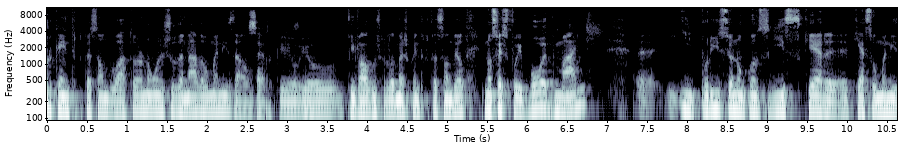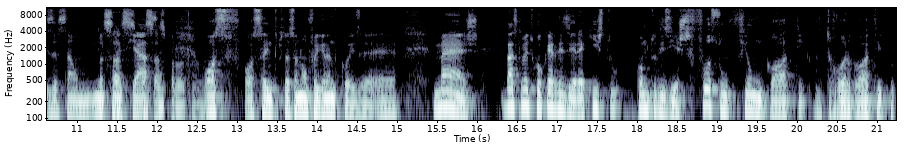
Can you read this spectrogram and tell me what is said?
porque a interpretação do ator não ajuda nada a humanizá-lo. Certo, Porque eu, eu tive alguns problemas com a interpretação dele. Não sei se foi boa demais eh, e, e por isso eu não consegui sequer eh, que essa humanização me Passasse- influenciasse. passasse outro ou se, ou se a interpretação não foi grande coisa. Eh, Mas, basicamente o que eu quero dizer é que isto, como tu dizias, se fosse um filme gótico, de terror gótico,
